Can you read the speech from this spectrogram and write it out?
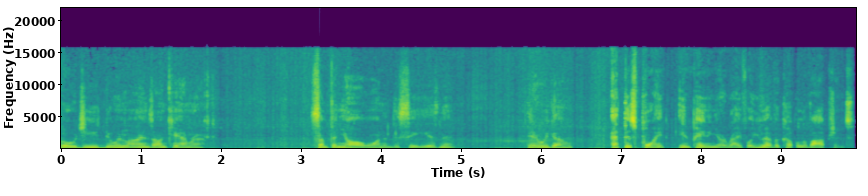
OG doing lines on camera. Something y'all wanted to see, isn't it? There we go. At this point in painting your rifle, you have a couple of options.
